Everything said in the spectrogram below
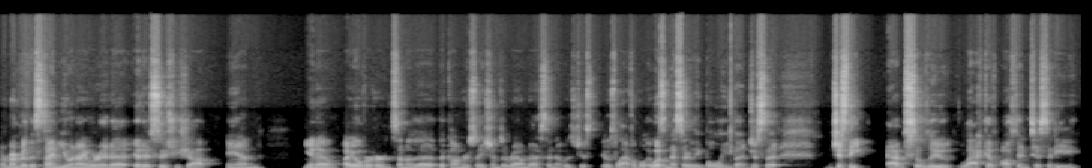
I remember this time you and I were at a at a sushi shop, and you know, I overheard some of the the conversations around us, and it was just it was laughable. It wasn't necessarily bully, but just that, just the absolute lack of authenticity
